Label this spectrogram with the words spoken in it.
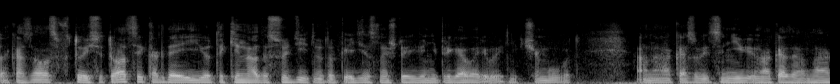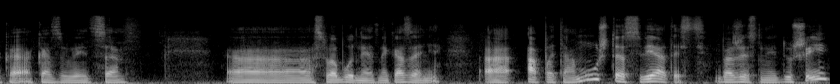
оказалась в той ситуации, когда ее таки надо судить, но только единственное, что ее не приговаривает ни к чему. Вот она оказывается, не, она оказывается э, свободной от наказания. А, а потому что святость божественной души,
